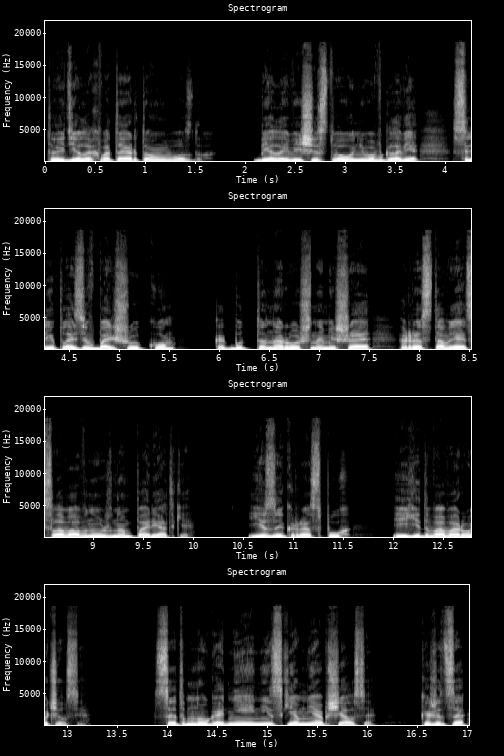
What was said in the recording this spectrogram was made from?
то и дело хватая ртом воздух. Белое вещество у него в голове слиплось в большой ком, как будто нарочно мешая расставлять слова в нужном порядке. Язык распух и едва ворочался. Сет много дней ни с кем не общался. Кажется,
